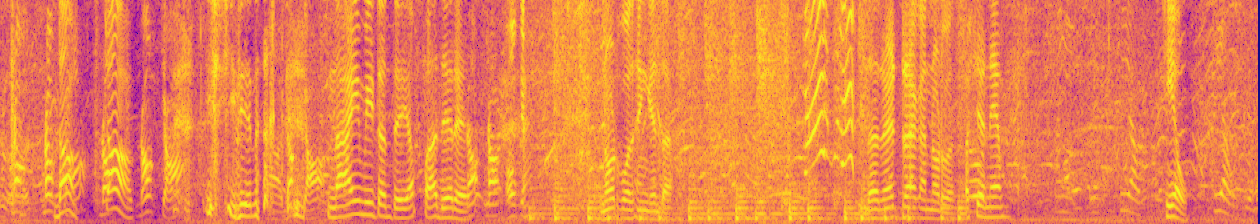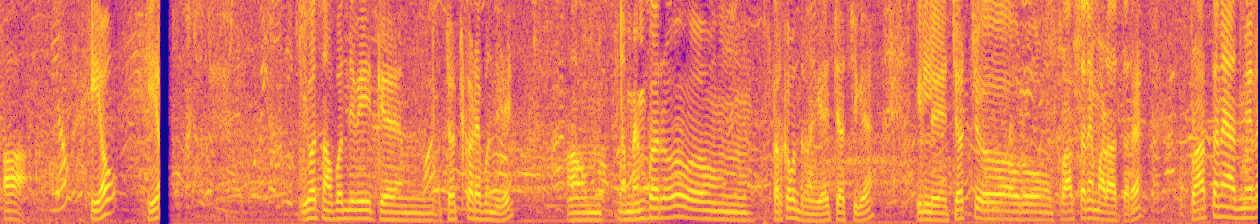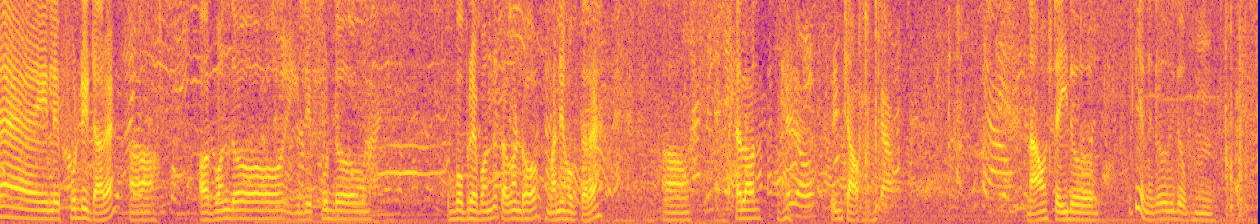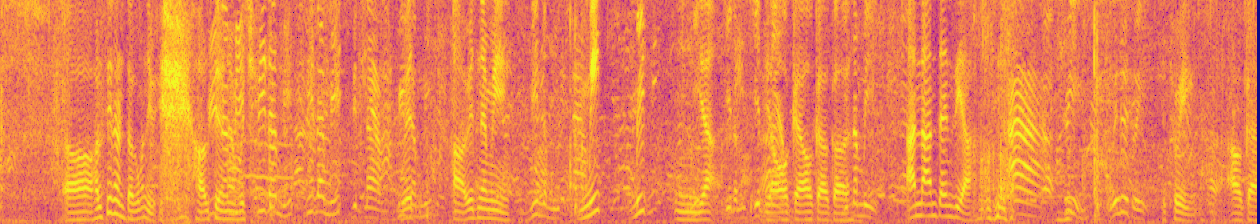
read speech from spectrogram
Dog, dog dog ಚಾ ಇದೇನ ನಾಯಿ ಮೀಟ್ ಅಂತೆ ಯಪ್ಪ ದೇರೆ. ನೋಡ್ಬೋದು ಹೆಂಗೆ ಅಂತ. ದ ರೆಡ್ ಡ್ರ್ಯಾಗನ್ ನೋಡ್ಬೋದು. ಫಸ್ಟ್ ನೇಮ್ ಹಿಯೋ ಆ. ಹಿಯೋ ಹಿಯವ್ ಹಿಯವ್ ಇವತ್ತು ನಾವು ಬಂದೀವಿ ಇದಕ್ಕೆ ಚರ್ಚ್ ಕಡೆ ಬಂದೀವಿ. ನಮ್ಮ ಮೆಂಬರು ಕರ್ಕೊಬಂದ್ರು ನನಗೆ ಚರ್ಚಿಗೆ ಇಲ್ಲಿ ಚರ್ಚ್ ಅವರು ಪ್ರಾರ್ಥನೆ ಮಾಡತ್ತಾರೆ ಪ್ರಾರ್ಥನೆ ಆದಮೇಲೆ ಇಲ್ಲಿ ಫುಡ್ ಇಟ್ಟಾರೆ ಅವ್ರು ಬಂದು ಇಲ್ಲಿ ಫುಡ್ಡು ಒಬ್ಬೊಬ್ಬರೇ ಬಂದು ತಗೊಂಡು ಮನೆ ಹೋಗ್ತಾರೆ. ಹಲೋ. ಸಿಂಚಾವ್. ನಾವು ಅಷ್ಟೇ ಇದು ಇದೇನಿದು ಇದು ಹ್ಞೂ ಹಲಸಿನ ಹಣ್ಣು ತಗೊಂಬಂದಿವಿ ಹಲಸಿನ ಹಣ್ಣು Vietnamese, ಬಿಚ್ಚಿ Vietnamese, Vietnamese, Việt Nam, Vietnamese, ಹಾಂ ವಿತ್ನಮಿ Vietnamese, meat Meat, yeah Vietnamese, Việt yeah Nam, okay okay okay Vietnamese. ಅನ್ನ ಅಂತ ಅಂದಿಯಾ À, Thủy, Nguyễn Duy Thủy. Three okay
